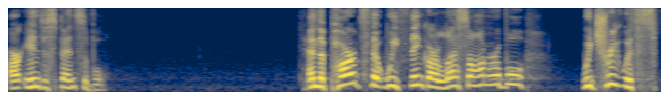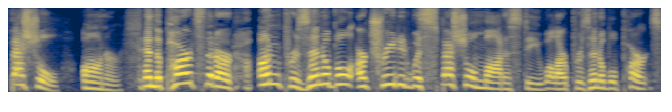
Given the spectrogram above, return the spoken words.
are indispensable. And the parts that we think are less honorable, we treat with special honor. And the parts that are unpresentable are treated with special modesty, while our presentable parts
